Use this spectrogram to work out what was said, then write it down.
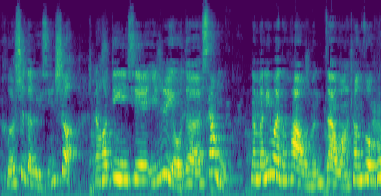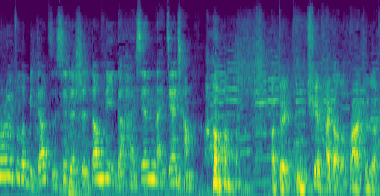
合适的旅行社，然后订一些一日游的项目。那么另外的话，我们在网上做攻略做的比较仔细的是当地的海鲜奶煎肠。啊，对你去海岛的话，这个海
